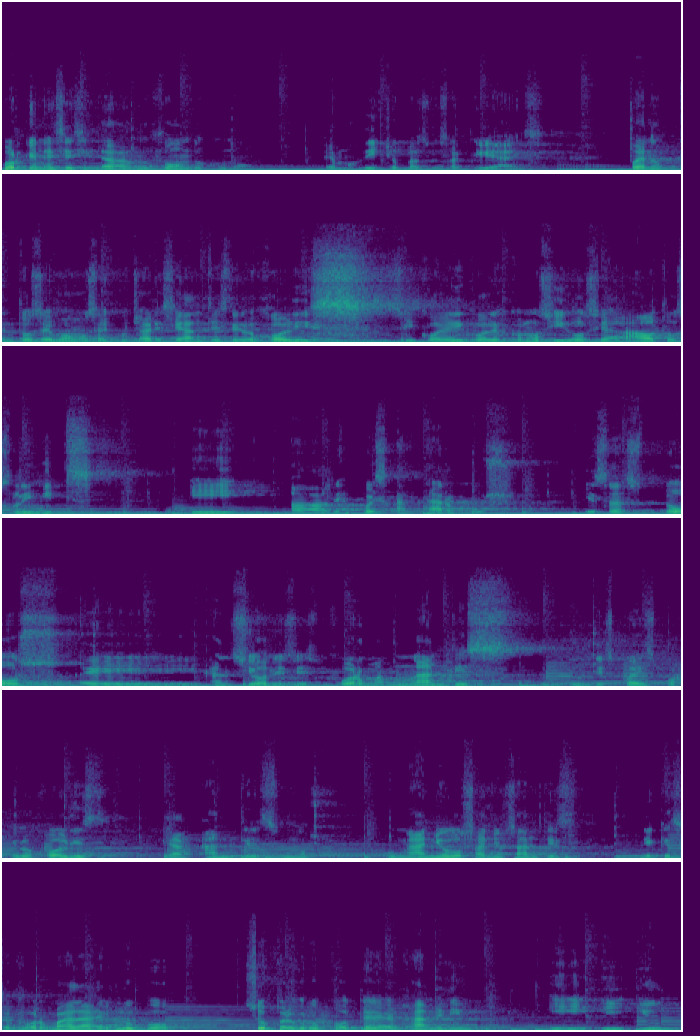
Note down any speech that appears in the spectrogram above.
porque necesitaban los fondos, como hemos dicho, para sus actividades. Bueno, entonces vamos a escuchar ese antes de los Hollies, psicodélico desconocido, o sea, Out of Limits, y uh, después Tarkus. Esas dos eh, canciones forman un antes y un después, porque los Hollies eran antes, unos un año, dos años antes de que se formara el grupo, supergrupo Taylor Avenue y, y, un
